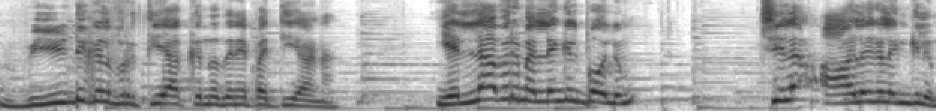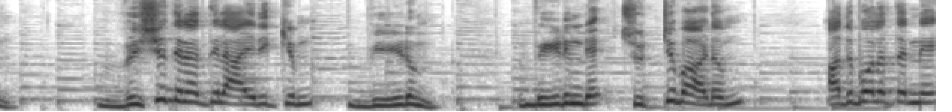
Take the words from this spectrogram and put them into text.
വീടുകൾ വൃത്തിയാക്കുന്നതിനെ പറ്റിയാണ്. എല്ലാവരും അല്ലെങ്കിൽ പോലും ചില ആളുകളെങ്കിലും വിഷുദിനത്തിലായിരിക്കും വീടും വീടിന്റെ ചുറ്റുപാടും അതുപോലെ തന്നെ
